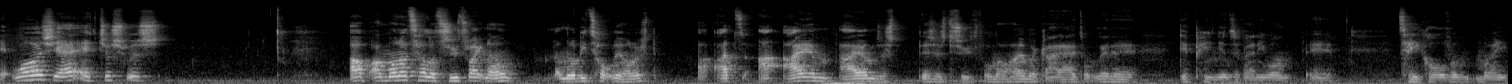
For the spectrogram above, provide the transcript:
It was, yeah. It just was. I, I'm gonna tell the truth right now. I'm gonna be totally honest. I, I, I, I am, I am just. This is truthful now. I'm a guy. I don't let uh, the opinions of anyone uh, take over my,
